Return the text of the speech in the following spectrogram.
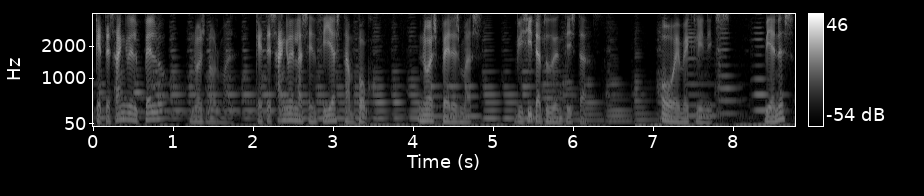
Que te sangre el pelo no es normal. Que te sangren las encías tampoco. No esperes más. Visita a tu dentista. OM Clinics. ¿Vienes?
